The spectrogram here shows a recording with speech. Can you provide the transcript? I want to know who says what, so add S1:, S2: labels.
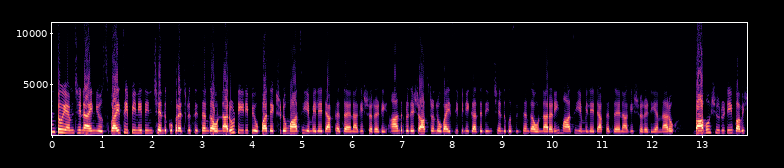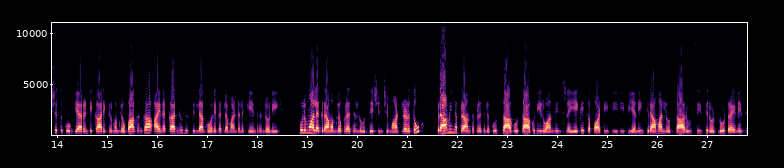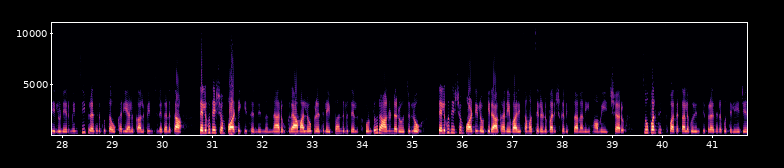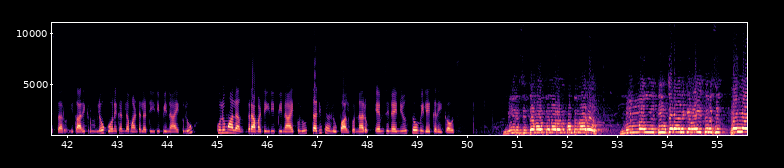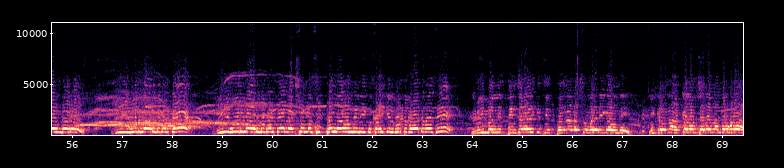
S1: MG nine news వైసీపీని దించేందుకు ప్రజలు సిద్ధంగా ఉన్నారు. టీడీపీ ఉపాధ్యక్షుడు మాజీ ఎమ్మెల్యే డాక్టర్ జయనాగేశ్వరరెడ్డి రెడ్డి. ఆంధ్రప్రదేశ్ రాష్ట్రంలో వైసీపీని గద్దె దించేందుకు సిద్ధంగా ఉన్నారని మాజీ ఎమ్మెల్యే డాక్టర్ జయనాగేశ్వరరెడ్డి రెడ్డి అన్నారు. బాబు షూరిటీ భవిష్యత్తుకు గ్యారంటీ కార్యక్రమంలో భాగంగా ఆయన కర్నూలు జిల్లా గోనెగడ్ల మండల కేంద్రంలోని కులుమాల గ్రామంలో ప్రజలను ఉద్దేశించి మాట్లాడుతూ గ్రామీణ ప్రాంత ప్రజలకు సాగు తాగునీరు అందించిన ఏకైక పార్టీ టీడీపీ అని గ్రామాల్లో తారు సీసీ రోడ్లు డ్రైనేజీలు నిర్మించి ప్రజలకు సౌకర్యాలు కల్పించిన ఘనత తెలుగుదేశం పార్టీకి చెందిందన్నారు. గ్రామాల్లో ప్రజల ఇబ్బందులు తెలుసుకుంటూ రానున్న రోజుల్లో తెలుగుదేశం పార్టీలోకి రాగానే వారి సమస్యలను పరిష్కరిస్తానని హామీ ఇచ్చారు. సూపర్ సిక్స్ పథకాల గురించి ప్రజలకు తెలియజేశారు. ఈ కార్యక్రమంలో గోనెకండ్ల మండల టీడీపీ నాయకులు కులుమాల గ్రామ టీడీపీ నాయకులు తదితరులు పాల్గొన్నారు. ఎంజీ న్యూస్తో విలేకరి గౌస్.
S2: మీరు సిద్ధమవుతున్నారు అనుకుంటున్నారు మిమ్మల్ని దించడానికి రైతులు సిద్ధంగా ఉన్నారు. ఈ ఊరిలో అడుగు పెడితే ఈ ఊరిలో అడుగు పెడితే లక్ష్మమ్మ సిద్ధంగా ఉంది. నీకు సైకిల్ గుర్తుకు ఓటు వేసి మిమ్మల్ని దించడానికి సిద్ధంగా లక్ష్మమ్మ రెడీగా ఉంది. ఇక్కడ ఉన్న అక్కలు చెల్లెళ్ళందరూ కూడా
